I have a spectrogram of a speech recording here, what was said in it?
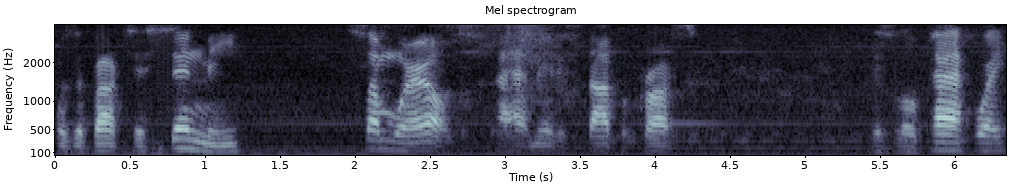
was about to send me somewhere else. I had made a stop across this little pathway.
